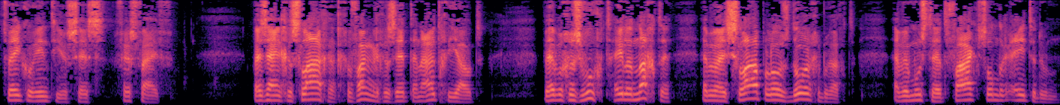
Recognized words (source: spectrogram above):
2 Korintiërs 6, vers 5. Wij zijn geslagen, gevangen gezet en uitgejouwd. We hebben gezwoegd, hele nachten hebben wij slapeloos doorgebracht en we moesten het vaak zonder eten doen.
